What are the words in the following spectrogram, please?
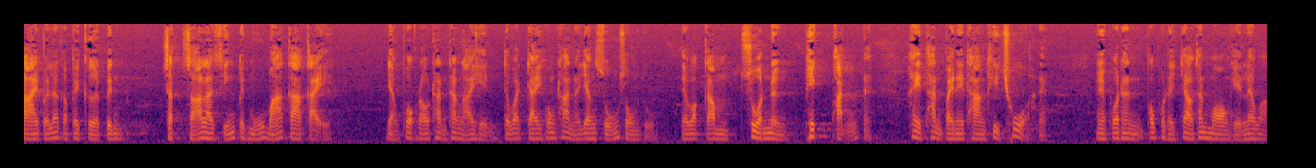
ตายไปแล้วก็ไปเกิดเป็นสัตว์สาราสิงเป็นหมูหมากาไก่ อย่างพวกเราท่านทั้งหลายเห็น แต่ว่าใจของท่านยังสูงส่งอยู่ แต่ว่ากรรมส่วนหนึ่งพลิกผันให้ท่านไปในทางที่ชั่วนะเพราะนั้นพระพุทธเจ้าท่านมองเห็นแล้วว่า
